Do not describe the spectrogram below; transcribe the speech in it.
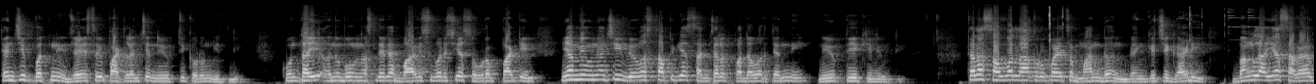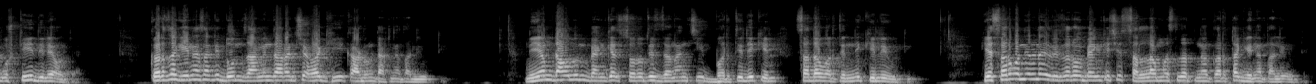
त्यांची पत्नी जयश्री पाटलांची नियुक्ती करून घेतली. कोणताही अनुभव नसलेल्या बावीस वर्षीय सौरभ पाटील या मेवण्याची व्यवस्थापकीय संचालक पदावर त्यांनी नियुक्ती केली होती. त्याला सव्वा लाख रुपयाचं मानधन बँकेची गाडी बंगला या सगळ्या गोष्टीही दिल्या होत्या. कर्ज घेण्यासाठी दोन जामीनदारांची अट ही काढून टाकण्यात आली होती. नियम डावलून बँकेत सदोतीस जणांची भरती देखील सदावर्तींनी केली होती. हे सर्व निर्णय रिझर्व्ह बँकेशी सल्लामसलत न करता घेण्यात आले होते.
